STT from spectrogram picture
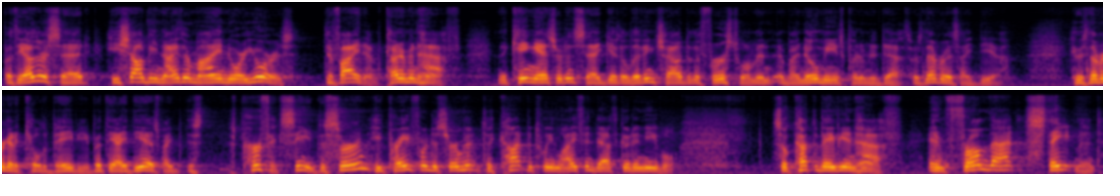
But the other said, He shall be neither mine nor yours. Divide him, cut him in half. And the king answered and said, Give the living child to the first woman, and by no means put him to death. It was never his idea. He was never going to kill the baby. But the idea is by this, this perfect scene discern, he prayed for discernment to cut between life and death, good and evil. So cut the baby in half. And from that statement,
